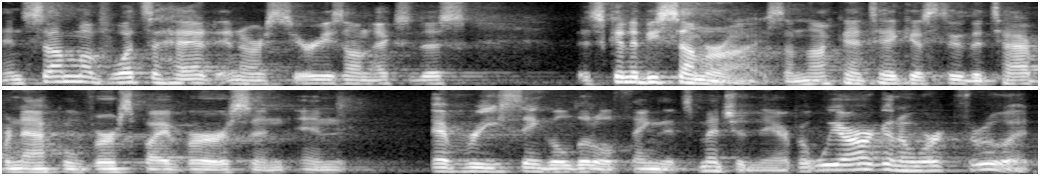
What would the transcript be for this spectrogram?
And some of what's ahead in our series on Exodus, it's going to be summarized. I'm not going to take us through the tabernacle verse by verse and, and every single little thing that's mentioned there, but we are going to work through it.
